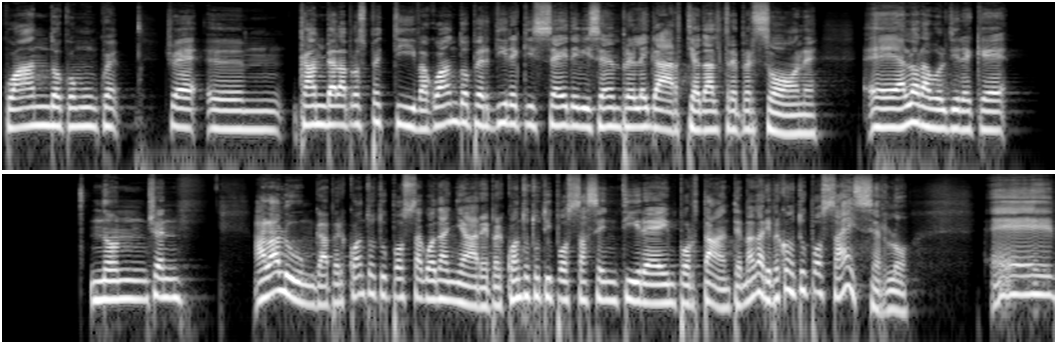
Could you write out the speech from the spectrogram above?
quando comunque, cioè, ehm, cambia la prospettiva, quando per dire chi sei devi sempre legarti ad altre persone, e allora vuol dire che non, cioè, alla lunga, per quanto tu possa guadagnare, per quanto tu ti possa sentire importante, magari per quanto tu possa esserlo, è,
